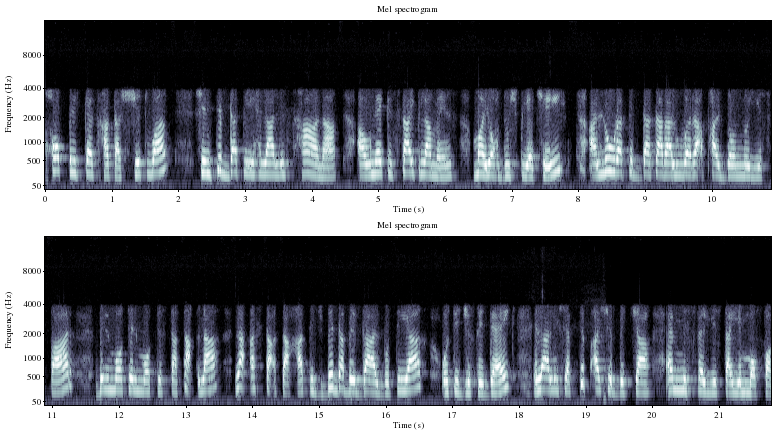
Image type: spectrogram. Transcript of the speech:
tħobb il-kesħa tax-xitwa, x'in tibda tieħla l-isħana, hawnhekk is-cyclamens ma joħdux pjaċir, allura tibda tara l-weraq bħal donnu jispar, bil-mod il-mod tista' taqla' Lanqas taqtagħha tiġbidha bil-galbu tiegħek u tiġi f'idejk, il-għaliex jekk tibqa' xi biċċa hemm isfel jista' jimmoffa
